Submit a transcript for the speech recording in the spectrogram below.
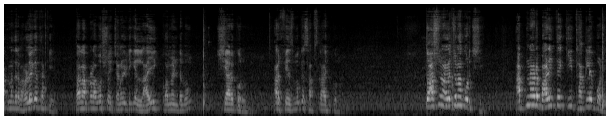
আপনাদের ভালো লেগে থাকে, তাহলে আপনারা অবশ্যই চ্যানেলটিকে লাইক, কমেন্ট এবং শেয়ার করুন আর ফেসবুকে সাবস্ক্রাইব করুন। তো আসুন আলোচনা করছি, আপনার বাড়িতে কি থাকলে পরে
